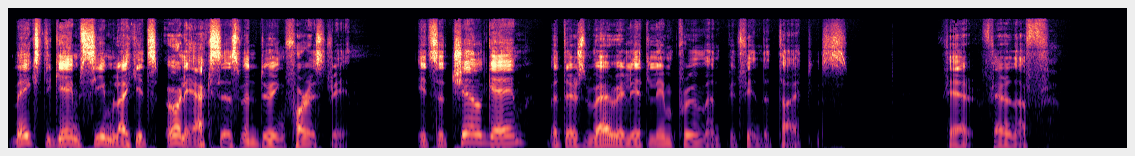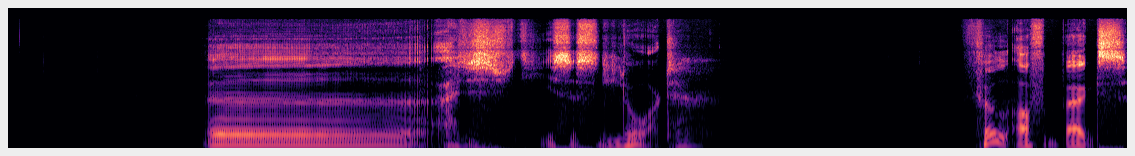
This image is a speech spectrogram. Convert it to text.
Makes the game seem like it's early access when doing forestry. It's a chill game, but there's very little improvement between the titles. Fair, fair enough. Uh, Jesus lord. Full of bugs.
